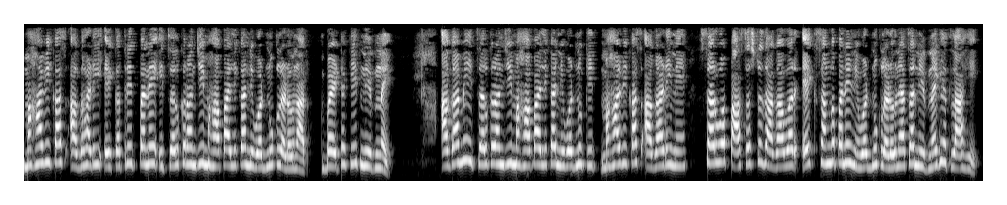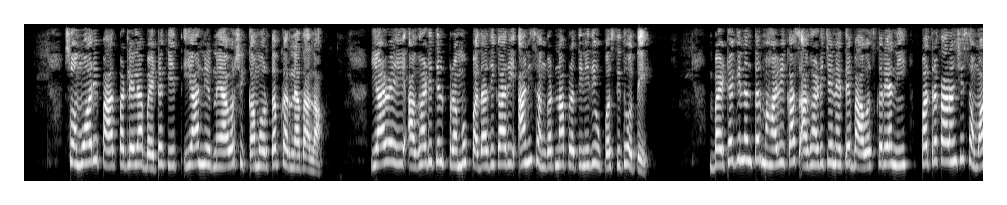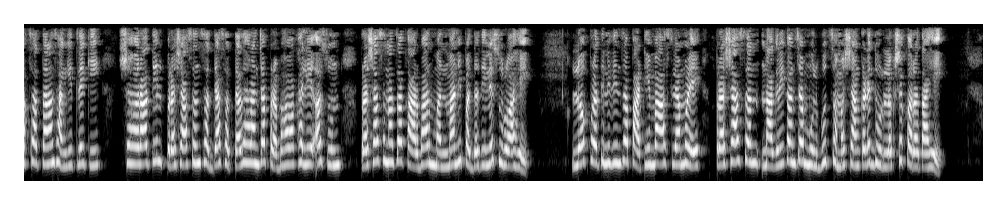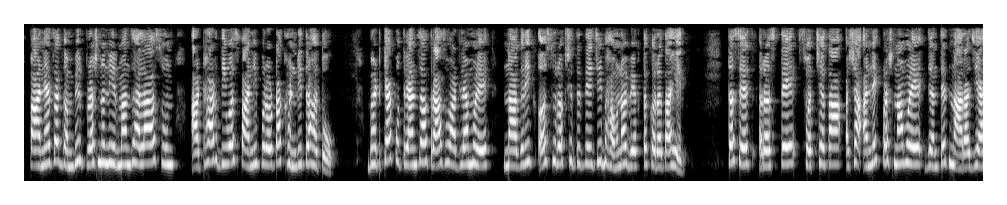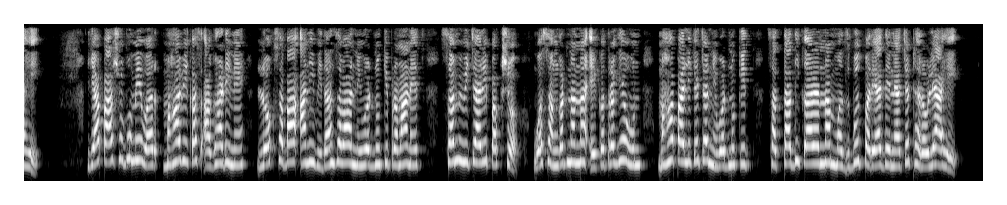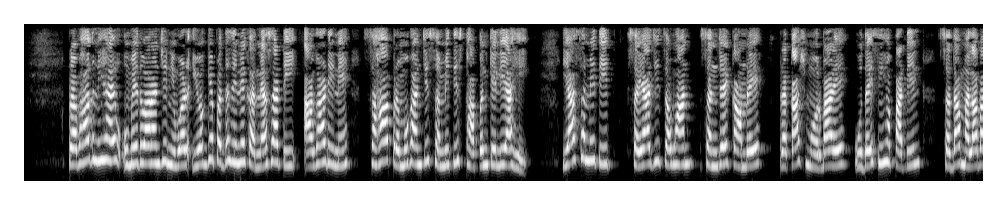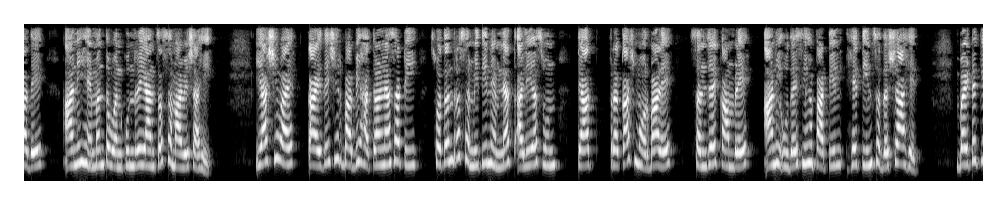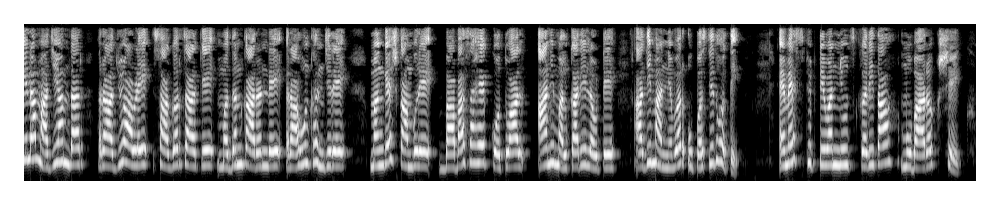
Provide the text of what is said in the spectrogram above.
महाविकास आघाडी एकत्रितपणे इचलकरंजी महापालिका निवडणूक लढवणार. बैठकीत निर्णय. आगामी इचलकरंजी महापालिका निवडणुकीत महाविकास आघाडीने सर्व पासष्ट जागावर एक संघपणे निवडणूक लढवण्याचा निर्णय घेतला आहे. सोमवारी पार पडलेल्या बैठकीत या निर्णयावर शिक्कामोर्तब करण्यात आला. यावेळी आघाडीतील प्रमुख पदाधिकारी आणि संघटना प्रतिनिधी उपस्थित होते. बैठकीनंतर महाविकास आघाडीचे नेते बावस्कर यांनी पत्रकारांशी संवाद साधताना सांगितले की शहरातील प्रशासन सध्या सत्ताधाऱ्यांच्या प्रभावाखाली असून प्रशासनाचा कारभार मनमानी पद्धतीने सुरू आहे. लोकप्रतिनिधींचा पाठिंबा असल्यामुळे प्रशासन नागरिकांच्या मूलभूत समस्यांकडे दुर्लक्ष करत आहे. पाण्याचा गंभीर प्रश्न निर्माण झाला असून आठ आठ दिवस पाणी पुरवठा खंडित राहतो. भटक्या कुत्र्यांचा त्रास वाढल्यामुळे नागरिक असुरक्षिततेची भावना व्यक्त करत आहेत. तसेच रस्ते स्वच्छता अशा अनेक प्रश्नामुळे जनतेत नाराजी आहे. या पार्श्वभूमीवर महाविकास आघाडीने लोकसभा आणि विधानसभा निवडणुकीप्रमाणेच समविचारी पक्ष व संघटनांना एकत्र घेऊन महापालिकेच्या निवडणुकीत सत्ताधिकाऱ्यांना मजबूत पर्याय देण्याचे ठरवले आहे. प्रभागनिहाय उमेदवारांची निवड योग्य पद्धतीने करण्यासाठी आघाडीने सहा प्रमुखांची समिती स्थापन केली आहे. या समितीत सयाजी चव्हाण संजय कांबळे प्रकाश मोरबाळे उदयसिंह पाटील सदा मलाबादे आणि हेमंत वनकुंद्रे यांचा समावेश आहे. याशिवाय कायदेशीर बाबी हाताळण्यासाठी स्वतंत्र समिती नेमण्यात आली असून त्यात प्रकाश मोरबाळे संजय कांबळे आणि उदयसिंह पाटील हे तीन सदस्य आहेत. बैठकीला माजी आमदार राजू आवळे सागर चाळके मदन कारंडे राहुल खंजिरे मंगेश कांबुरे बाबासाहेब कोतवाल आणि मलकारी लवटे आदी मान्यवर उपस्थित होते. M S fifty one news करिता मुबारक शेख.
